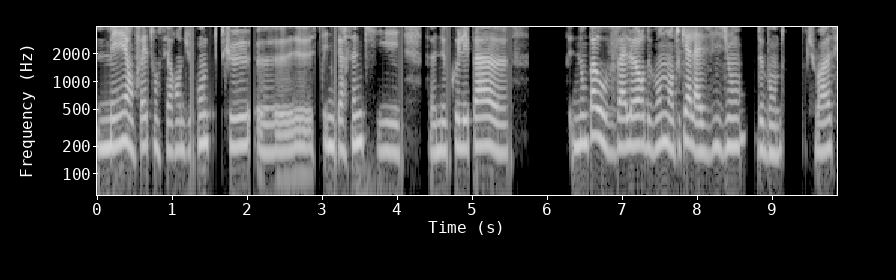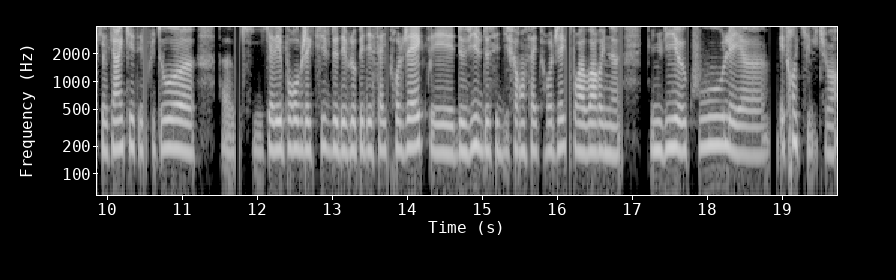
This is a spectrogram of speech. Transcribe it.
mais en fait, on s'est rendu compte que c'était une personne qui ne collait pas, non pas aux valeurs de Bond, mais en tout cas à la vision de Bond. Tu vois, c'est quelqu'un qui était plutôt qui, avait pour objectif de développer des side projects et de vivre de ces différents side projects pour avoir une, une vie cool et, et tranquille, tu vois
